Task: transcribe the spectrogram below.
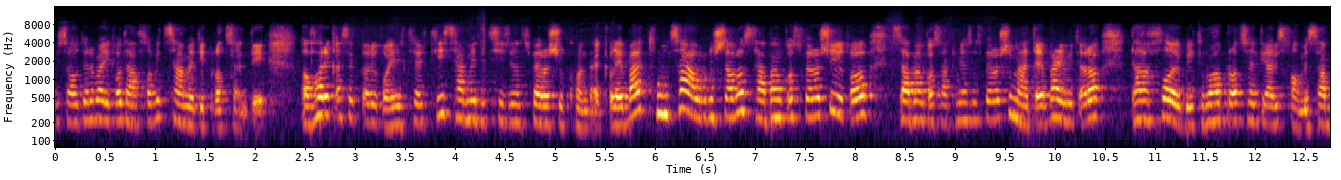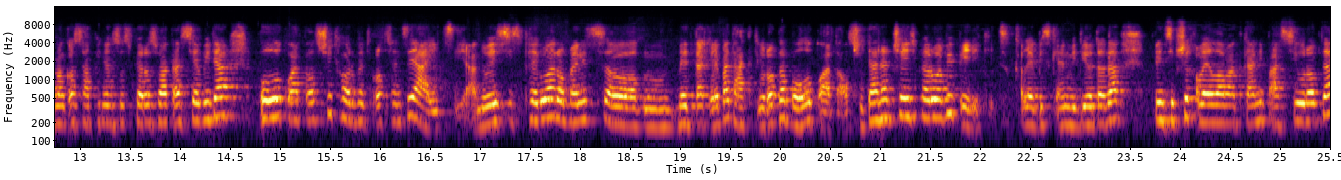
ვაკანსიების საუდერობა იყო დაახლოებით 13%. ჰორეკა სექტორი იყო ერთ-ერთი სამედიცინო სფეროში ქონდა კლება, თუმცა აღნიშნავ რომ საბანკო სფეროში იყო საბანკო საფინანსო სფეროში მატება, იმიტომ რომ დაახლოებით 8% არის ხოლმე საბანკო საფინანსო სფეროს ვაკანსიები და ბოლო კვარტალში 12%-ზე აიწია. ანუ ეს ის სფეროა, რომელიც მეტაკლებად აქტიურობდა ბოლო კვარტალში. დანარჩენი სფეროები პირიქით, კლებისკენ მიდიოდა და პრინციპში ყველა მათგანი პასიურობდა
